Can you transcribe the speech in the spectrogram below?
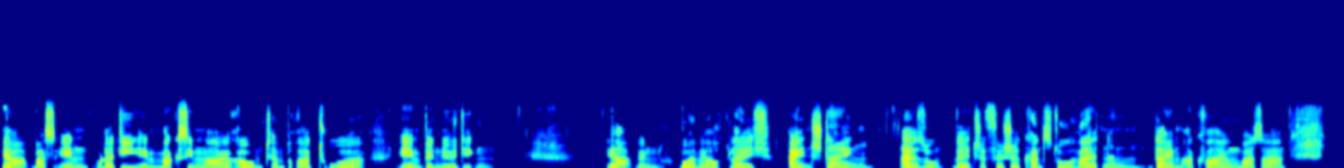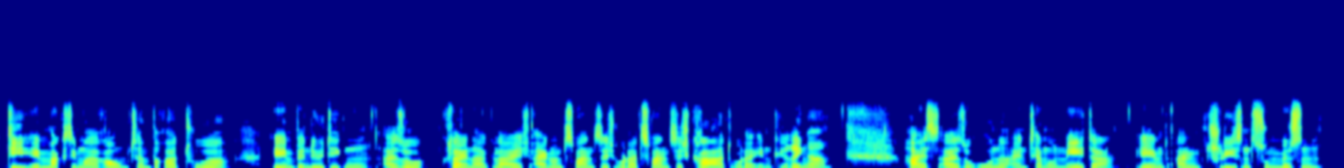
ja, was eben oder die eben maximal Raumtemperatur eben benötigen. Ja, dann wollen wir auch gleich einsteigen. Also, welche Fische kannst du halten in deinem Aquariumwasser, die eben maximal Raumtemperatur eben benötigen, also kleiner gleich 21 oder 20 Grad oder eben geringer? Heißt also, ohne ein Thermometer eben anschließen zu müssen,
